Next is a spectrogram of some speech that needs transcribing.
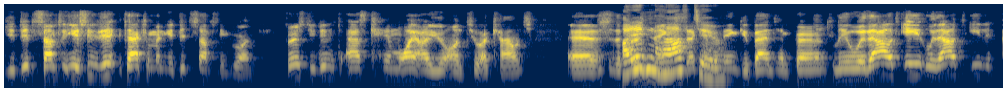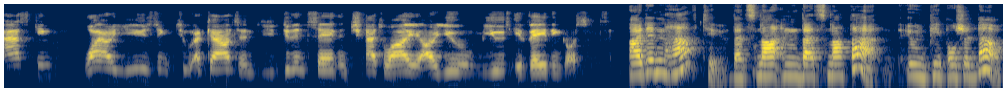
you did something. You see, Tackman, you did something wrong. First, you didn't ask him why are you on two accounts. Uh, this is the I first didn't thing. have Second to. thing, you banned him permanently without e- without even asking why are you using two accounts, and you didn't say it in chat. Why are you mute evading or something? I didn't have to. That's not and that's not that. It- people should know.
